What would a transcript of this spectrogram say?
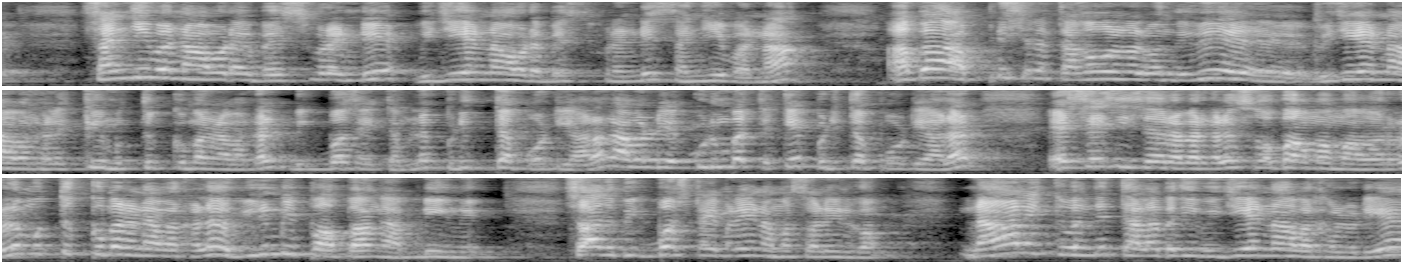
சஞ்சீவ் அண்ணாவோட பெஸ்ட் ஃப்ரெண்டு விஜயண்ணாவோட பெஸ்ட் ஃப்ரெண்டு சஞ்சீவ் அண்ணா. அப்ப அப்படி சில தகவல்கள் வந்தது. விஜயண்ணா அவர்களுக்கு முத்துக்குமரன் அவர்கள் பிக் பாஸ் ஐட்டம்ல பிடித்த போட்டியாளர் அவருடைய குடும்பத்துக்கே பிடித்த போட்டியாளர் எஸ்எஸ்சி சார் அவர்களும் சோபா மாமா அவர்களும் முத்துக்குமரன் அவர்களை விரும்பி பார்ப்பாங்க அப்படின்னு. ஸோ அது பிக் பாஸ் டைம்லயே நம்ம சொல்லியிருக்கோம். நாளைக்கு வந்து தளபதி விஜயண்ணா அவர்களுடைய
